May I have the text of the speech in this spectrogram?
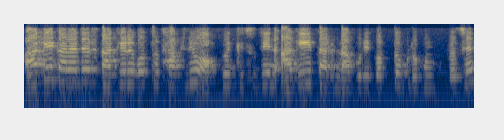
আগে কানাডার নাগরিকত্ব থাকলেও অক্ষয় কিছুদিন আগেই তার নাগরিকত্ব গ্রহণ করেছেন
